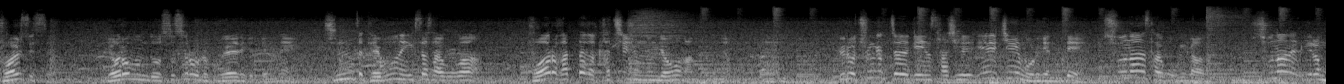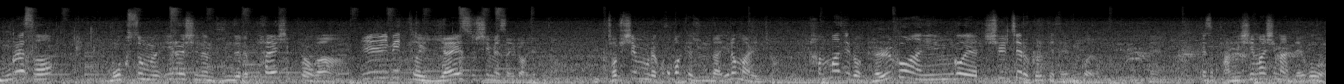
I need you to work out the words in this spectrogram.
구할 수 있어요. 여러분도 스스로를 구해야 되기 때문에 진짜 대부분의 익사 사고가 구하러 갔다가 같이 죽는 경우가 많거든요. 그리고 충격적인 사실일지 모르겠는데 순환 사고 그러니까 순환을 이런 물에서 목숨을 잃으시는 분들의 80%가 1m 이하의 수심에서 이루어집니다. 접시물에 코 박혀 죽는다 이런 말이 있죠. 한마디로 별거 아닌 거에 실제로 그렇게 되는 거예요. 네. 그래서 방심하시면 안 되고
